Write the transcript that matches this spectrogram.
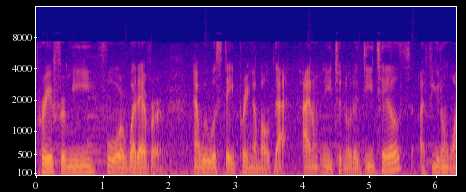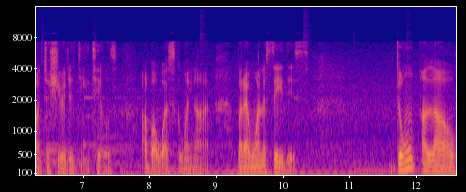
pray for me for whatever. And we will stay praying about that. I don't need to know the details if you don't want to share the details about what's going on. But I want to say this don't allow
